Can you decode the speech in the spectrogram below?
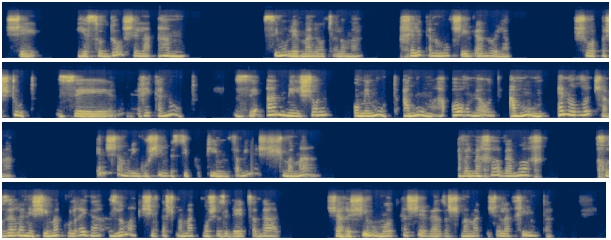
שיסודו של העם, שימו לב מה אני רוצה לומר, החלק הנמוך שהגענו אליו, שהוא הפשטות, זה ריקנות, זה עם מלשון עוממות, עמום, האור מאוד עמום, אין אורות שמה. אין שם ריגושים וסיפוקים, לפעמים יש שממה, אבל מאחר והמוח חוזר לנשימה כל רגע, אז לא מרגישים את השממה כמו שזה בעץ הדעת, שהרשים הוא מאוד קשה, ואז השממה קשה להכיל אותה.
